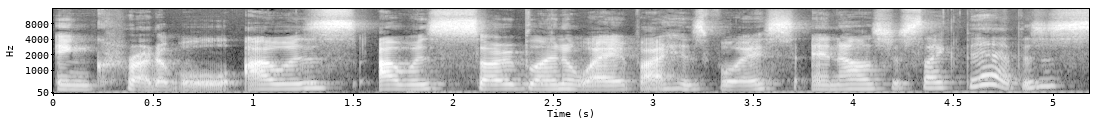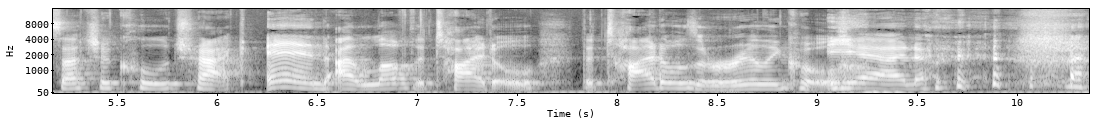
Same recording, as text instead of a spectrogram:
incredible. I was I was so blown away by his voice and I was just like, there, this is such a cool track. And I love the title. The titles are really cool. Yeah, I know.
